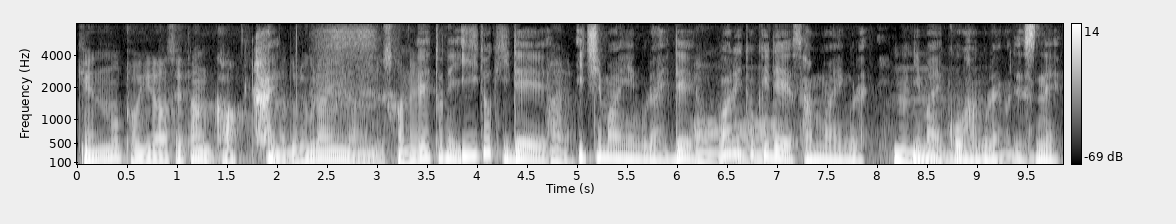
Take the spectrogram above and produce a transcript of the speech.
件の問い合わせ単価っていうのはどれぐらいになるんですかね、はい、えっ、ー、とねいい時で1万円ぐらいで、はい、悪い時で3万円ぐらい。2万円後半ぐらいまでですね。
